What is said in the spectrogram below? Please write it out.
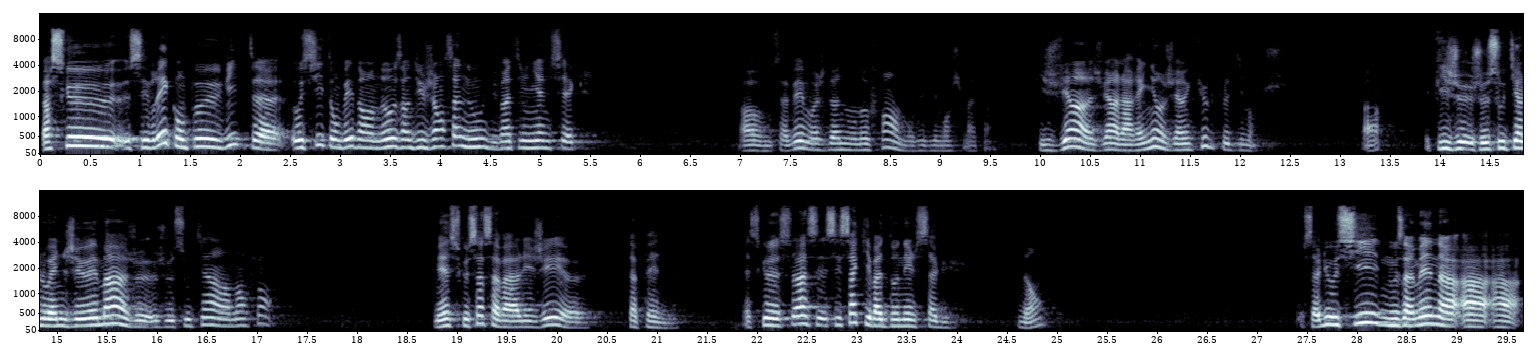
Parce que c'est vrai qu'on peut vite aussi tomber dans nos indulgences à nous du 21e siècle. Ah, vous savez, moi je donne mon offrande le dimanche matin. Puis je viens, je viens à la réunion, à un culte le dimanche. Hein et puis je, soutiens l'ONGEMA, je, soutiens un enfant. Mais est-ce que ça, ça va alléger euh, ta peine? Est-ce que ça, c'est ça qui va te donner le salut? Non. Le salut aussi nous amène à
